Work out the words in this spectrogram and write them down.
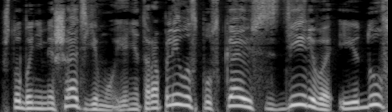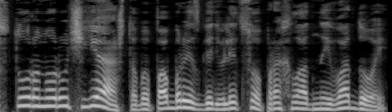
Чтобы не мешать ему, я неторопливо спускаюсь с дерева и иду в сторону ручья, чтобы побрызгать в лицо прохладной водой.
